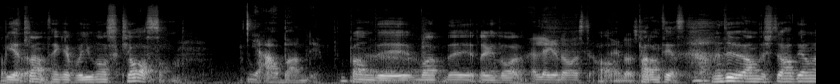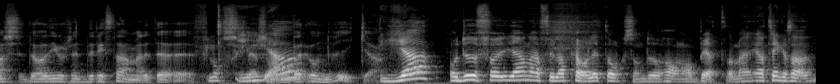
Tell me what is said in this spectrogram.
Vetlanda tänker jag på Jonas Claesson. Ja, bandy. Bandy, bandy legendar. Legendariskt, ja. Legendariskt. Parentes. Men du Anders, du hade, annars, du hade gjort en lista med lite floskler ja. som man bör undvika. Ja, och du får gärna fylla på lite också om du har några bättre. Men jag tänker så här,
